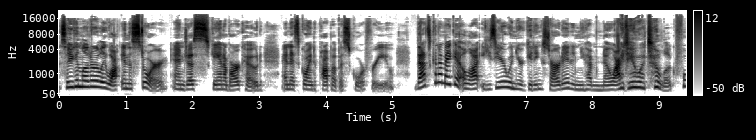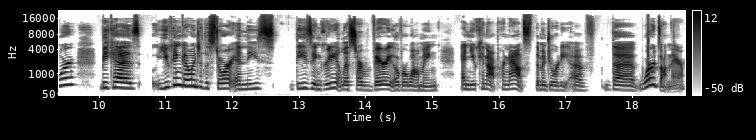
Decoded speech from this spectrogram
So you can literally walk in the store and just scan a barcode and it's going to pop up a score for you. That's going to make it a lot easier when you're getting started and you have no idea what to look for because you can go into the store and these these ingredient lists are very overwhelming and you cannot pronounce the majority of the words on there.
